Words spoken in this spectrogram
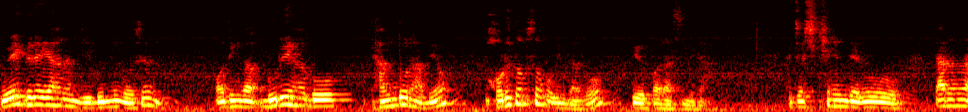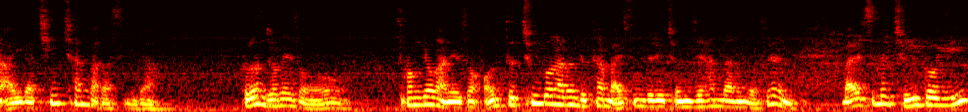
왜 그래야 하는지 묻는 것은 어딘가 무례하고 당돌하며 버릇없어 보인다고 교육받았습니다. 그저 시키는 대로 따르는 아이가 칭찬받았습니다. 그런 점에서 성경 안에서 언뜻 충돌하는 듯한 말씀들이 존재한다는 것은 말씀을 즐거이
